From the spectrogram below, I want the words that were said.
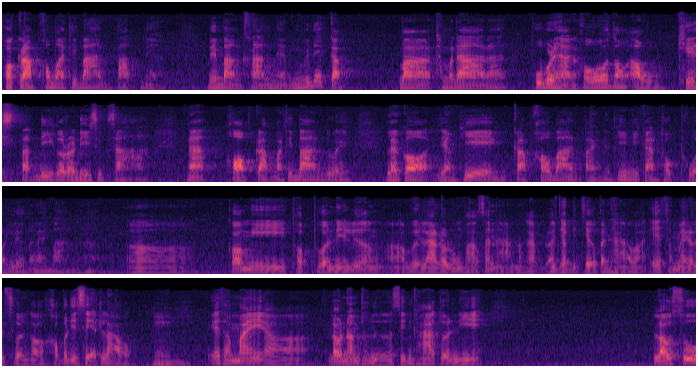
พอกลับเข้ามาที่บ้านปั๊บเนี่ยในบางครั้งเนี่ยมันไม่ได้กลับ มาธรรมดานะ ผู้บริหารเขาก็ต้องเอาเคสตัดดี้กรณีศึกษานะหอบกลับมาที่บ้านด้วย แล้วก็อย่างพี่เองกลับเข้าบ้านไปเนี่ยพี่มีการทบทวนเรื่องอะไรบ้างครับเอ่อก็มีทบทวนในเรื่องอาเวลาเราลงพักสนามนะครับ เราจะไปเจอปัญหาว่า เอ๊ะทำไมเราชวนเขาเขาปฏิเสธเราอืมเอ๊ะทำไมเอ่อเรานำเสนอสินค้าตัวนี้ เราสู้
